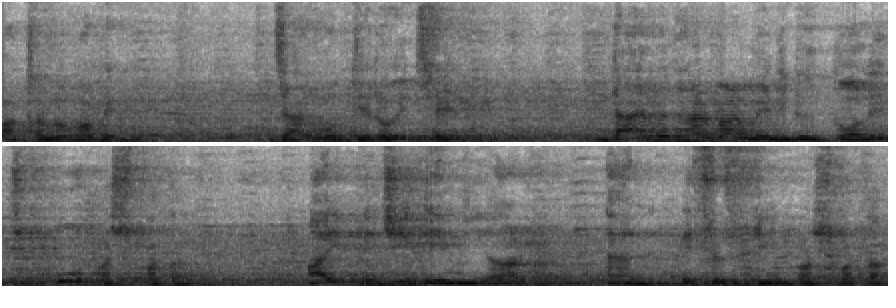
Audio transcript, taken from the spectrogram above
পাঠানো হবে। যার মধ্যে রয়েছে ডায়মন্ড হারবার মেডিকেল কলেজ ও হাসপাতাল, আইপিজিএমইআর অ্যান্ড এসএসকেএম হাসপাতাল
